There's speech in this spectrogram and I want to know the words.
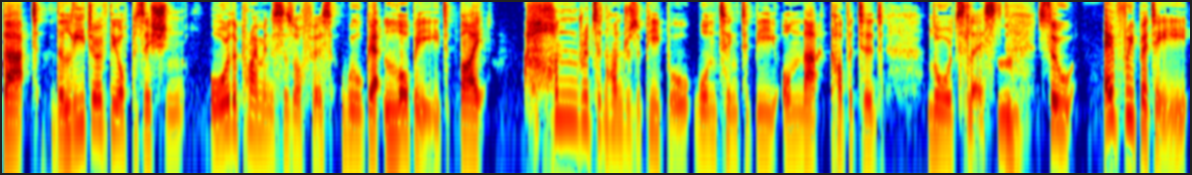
that the leader of the opposition or the prime minister's office will get lobbied by hundreds and hundreds of people wanting to be on that coveted lords list. Mm. So everybody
